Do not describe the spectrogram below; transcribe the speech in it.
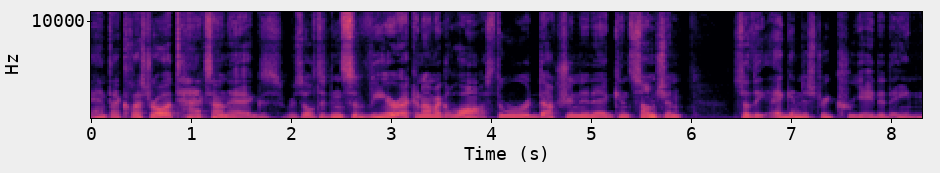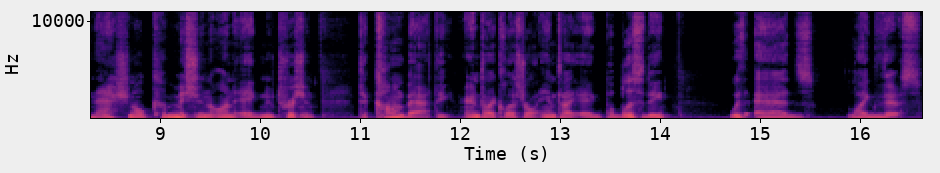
anti-cholesterol attacks on eggs resulted in severe economic loss through a reduction in egg consumption, so the egg industry created a National Commission on Egg Nutrition to combat the anti-cholesterol, anti-egg publicity with ads like this,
